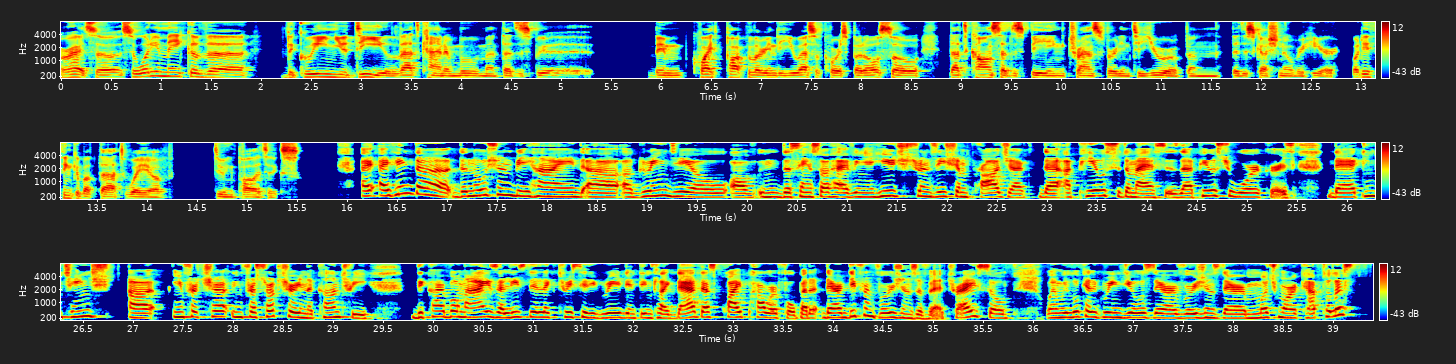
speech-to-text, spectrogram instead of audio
All right. So so what do you make of the the green new deal that kind of movement that is uh, been quite popular in the US, of course, but also that concept is being transferred into Europe and the discussion over here. What do you think about that way of doing politics? I, I think the the notion behind uh, a green deal of in the sense of having a huge transition project that appeals to the masses, that appeals to workers, that can change uh, infrastructure infrastructure in the country, decarbonize at least the electricity grid and things like that. That's quite powerful, but there are different versions of it, right? So when we look at green deals, there are versions that are much more capitalist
